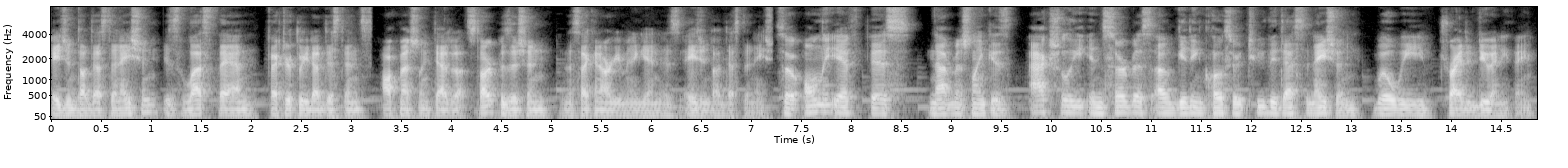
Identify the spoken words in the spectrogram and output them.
agent.destination is less than vector3.distance off mesh link position. And the second argument again is agent.destination. So only if this navmesh link is actually in service of getting closer to the destination, will we try to do anything?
